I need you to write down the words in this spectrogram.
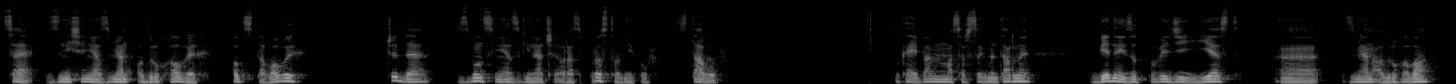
c. zniesienia zmian odruchowych odstawowych, czy d. wzmocnienia zginaczy oraz prostowników stawów. Ok, mamy masaż segmentarny. W jednej z odpowiedzi jest e, zmiana odruchowa.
